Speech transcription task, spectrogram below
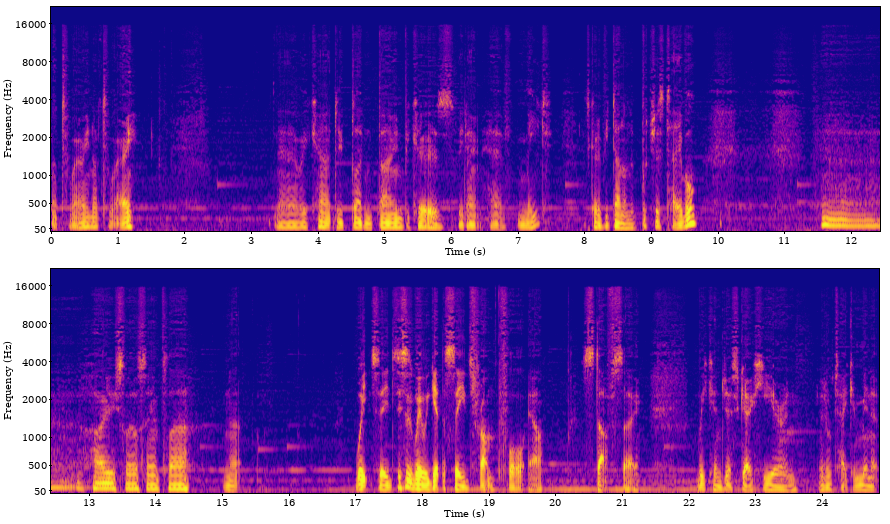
Not to worry, not to worry. Uh, we can't do blood and bone because we don't have meat. It's got to be done on the butcher's table. Uh, high soil sampler. No. Wheat seeds. This is where we get the seeds from for our stuff. So we can just go here and it'll take a minute.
